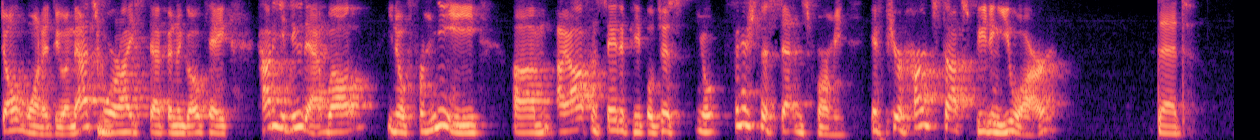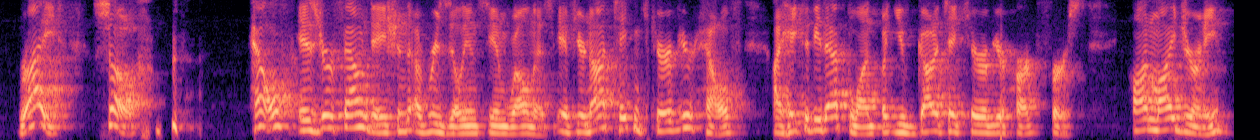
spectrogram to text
don't want to do? And that's where I step in and go, okay, how do you do that? Well, you know, for me, um, I often say to people, just you know, finish this sentence for me. If your heart stops beating, you are dead. Right. So Health is your foundation of resiliency and wellness. If you're not taking care of your health, I hate to be that blunt, but you've got to take care of your heart first. On my journey,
